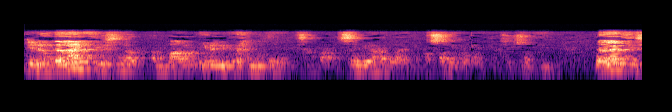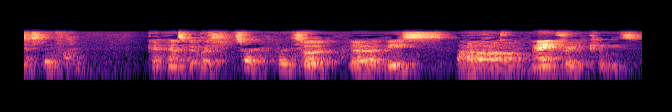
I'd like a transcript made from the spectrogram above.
you know, the length is not unbound even if the Hamiltonian is unbound. So you have like bosonic operators or something. The length is still fine. Can, can I ask a question? Sorry, for. So uh, this uh, metric is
